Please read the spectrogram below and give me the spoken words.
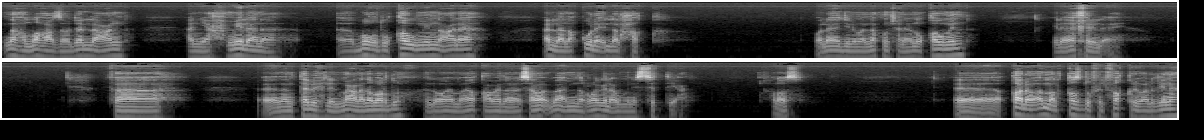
نهى الله عز وجل عن أن يحملنا بغض قوم على ألا نقول إلا الحق. ولا يجرمنكم شنآن قوم إلى آخر الآية. فننتبه للمعنى ده برضو اللي هو ما يقع بيننا سواء بقى من الراجل أو من الست يعني. خلاص؟ قال وأما القصد في الفقر والغنى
